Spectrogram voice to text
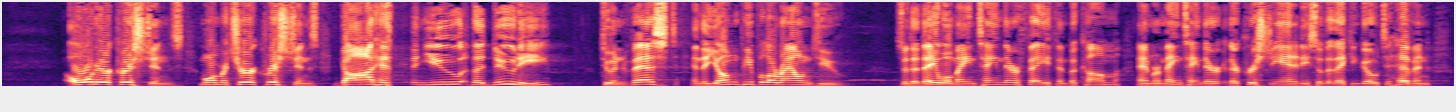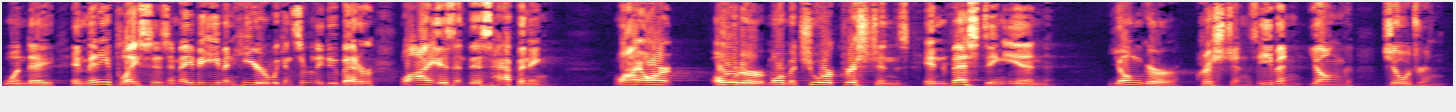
Older Christians, more mature Christians, God has given you the duty to invest in the young people around you so that they will maintain their faith and become and maintain their, their Christianity so that they can go to heaven one day. In many places, and maybe even here, we can certainly do better. Why isn't this happening? Why aren't older, more mature Christians investing in younger Christians, even young children.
